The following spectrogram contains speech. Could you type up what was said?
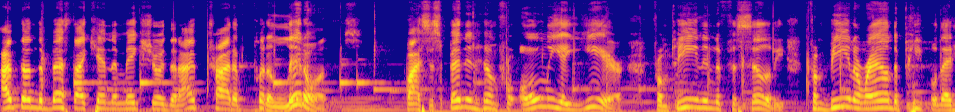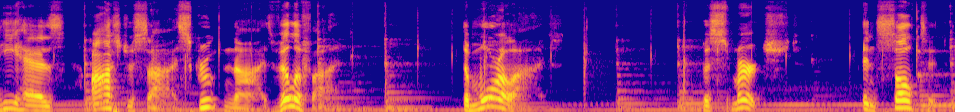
I've done the best I can to make sure that I've tried to put a lid on this by suspending him for only a year from being in the facility, from being around the people that he has ostracized, scrutinized, vilified, demoralized, besmirched insulted.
